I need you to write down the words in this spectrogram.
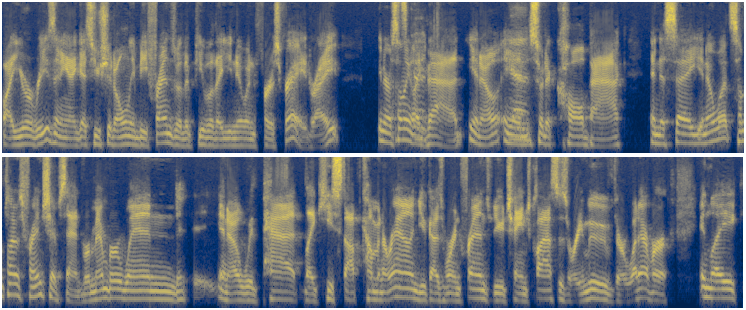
by your reasoning, I guess you should only be friends with the people that you knew in first grade, right? You know, That's something good. like that, you know, and yeah. sort of call back and to say, you know what, sometimes friendships end. Remember when, you know, with Pat, like he stopped coming around, you guys weren't friends, you changed classes or he moved or whatever. And like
